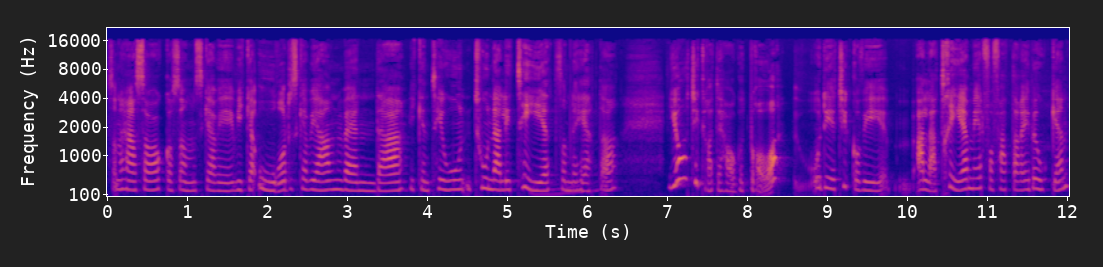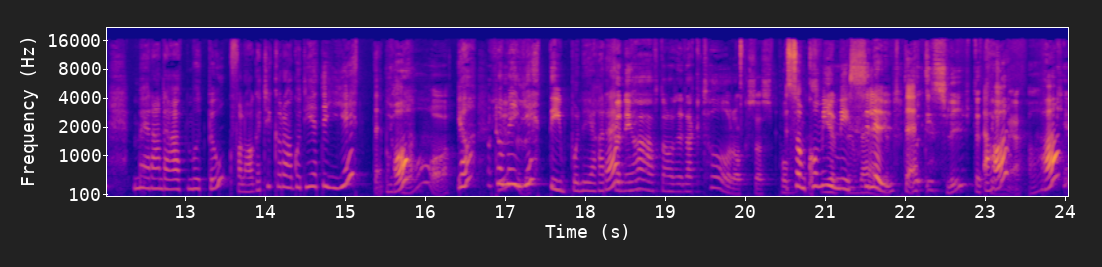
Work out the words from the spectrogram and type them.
sådana här saker som ska vi, vilka ord ska vi använda, vilken ton, tonalitet som det heter. Jag tycker att det har gått bra och det tycker vi alla tre medförfattare i boken. Medan däremot bokförlaget tycker det har gått jätte, jättebra. Ja, ja de är jätteimponerade. För ni har haft någon redaktör också? På Som kom in i slutet. I slutet till och med? Ah, ja.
